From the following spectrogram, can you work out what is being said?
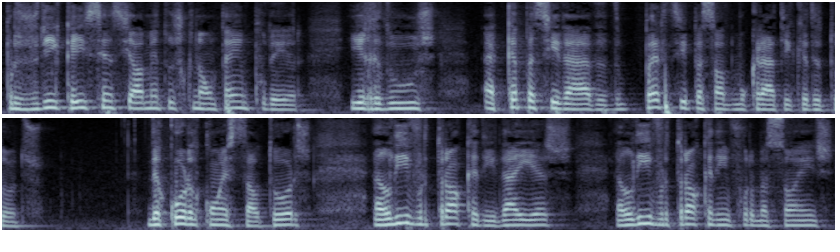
prejudica essencialmente os que não têm poder e reduz a capacidade de participação democrática de todos. De acordo com estes autores, a livre troca de ideias, a livre troca de informações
